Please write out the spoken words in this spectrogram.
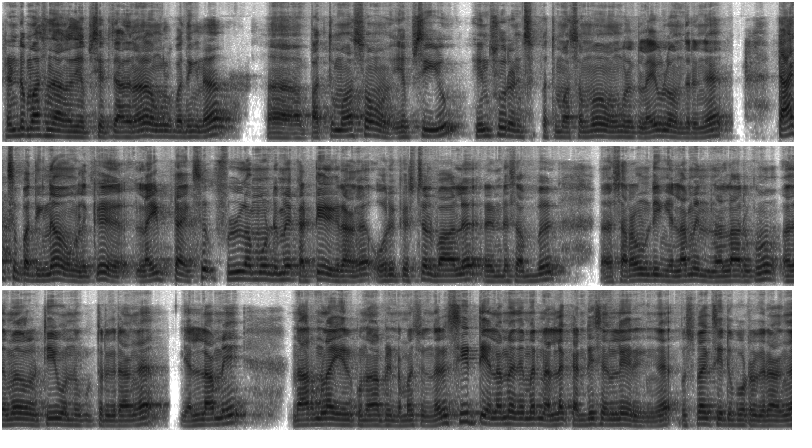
ரெண்டு மாதம் தான் ஆகுது எஃப்சி எடுத்து. அதனால் உங்களுக்கு பார்த்தீங்கன்னா பத்து மாதம் எஃப்சியும் இன்சூரன்ஸ் பத்து மாதமும் உங்களுக்கு லைவில் வந்துடுங்க டேக்ஸ் பார்த்தீங்கன்னா உங்களுக்கு லைஃப் டேக்ஸு ஃபுல் அமௌண்ட்டுமே கட்டியிருக்கிறாங்க. ஒரு கிறிஸ்டல் பாலு ரெண்டு சப்பு சரௌண்டிங் எல்லாமே நல்லாயிருக்கும் அதே மாதிரி ஒரு டீ ஒன்று கொடுத்துருக்குறாங்க. எல்லாமே நார்மலாக இருக்கணும் அப்படின்ற மாதிரி சொல்லியிருந்தாரு. சீட்டு எல்லாமே அதே மாதிரி நல்ல கண்டிஷன்லேயே இருக்குங்க. புஷ்பேக் சீட்டு போட்டிருக்கிறாங்க.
